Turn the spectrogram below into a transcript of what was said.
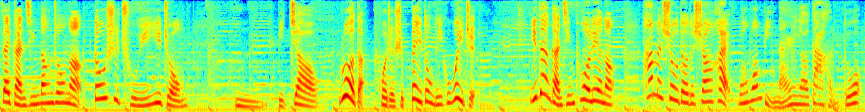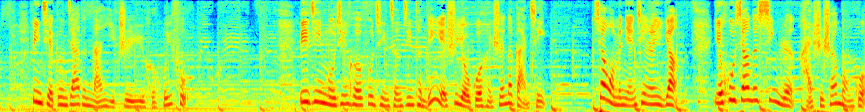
在感情当中呢，都是处于一种嗯比较弱的或者是被动的一个位置。一旦感情破裂呢，她们受到的伤害往往比男人要大很多，并且更加的难以治愈和恢复。毕竟，母亲和父亲曾经肯定也是有过很深的感情，像我们年轻人一样，也互相的信任海誓山盟过。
